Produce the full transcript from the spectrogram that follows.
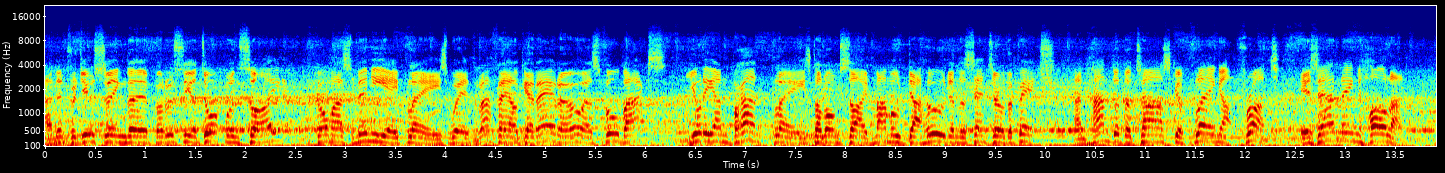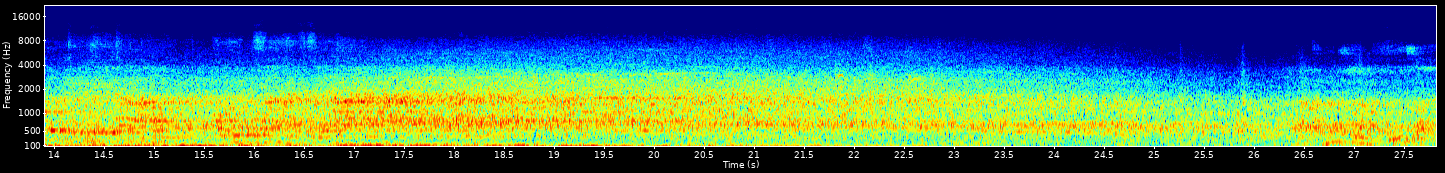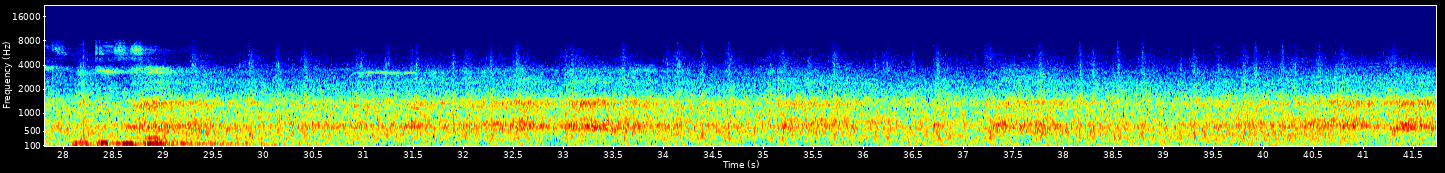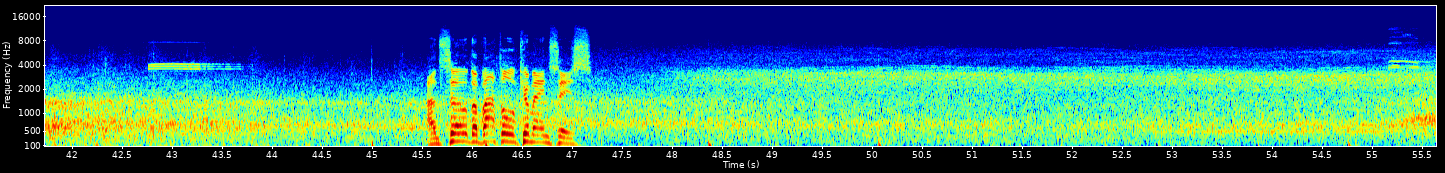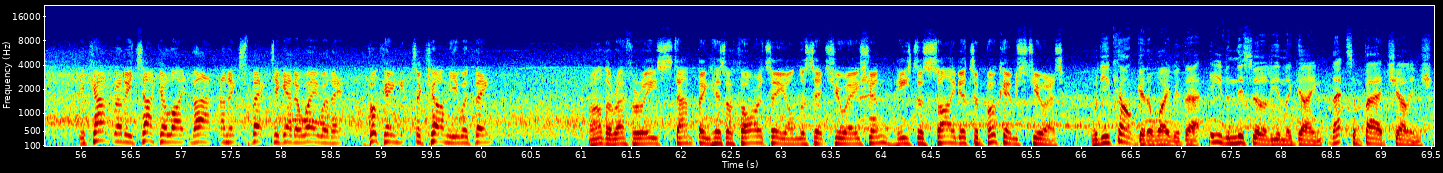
And introducing the Borussia Dortmund side, Thomas Meunier plays with Raphaël Guerreiro as fullbacks. Julian Brandt plays alongside Mahmoud Dahoud in the centre of the pitch. And handed the task of playing up front is Erling Haaland. And so the battle commences. You can't really tackle like that and expect to get away with it. Booking to come, you would think. Well, the referee's stamping his authority on the situation. He's decided to book him, Stewart. Well, you can't get away with that, even this early in the game. That's a bad challenge.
